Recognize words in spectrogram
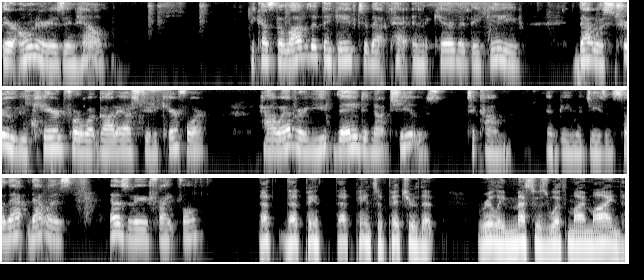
their owner is in hell because the love that they gave to that pet and the care that they gave that was true you cared for what god asked you to care for however you they did not choose to come and be with Jesus. So that that was that was very frightful. That that paint that paints a picture that really messes with my mind.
